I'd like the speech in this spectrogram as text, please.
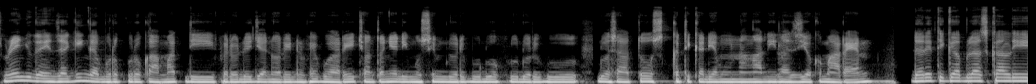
Sebenarnya juga Inzaghi nggak buruk-buruk amat di periode Januari dan Februari. Contohnya di musim 2020-2021 ketika dia menangani Lazio kemarin. Dari 13 kali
